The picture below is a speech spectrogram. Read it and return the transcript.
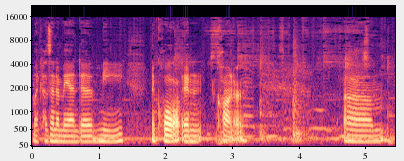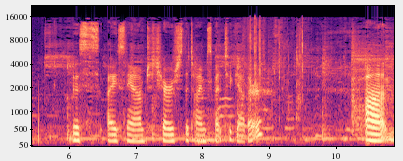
my cousin Amanda, me, Nicole, and Connor. Um, this I stamped to cherish the time spent together. Um,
